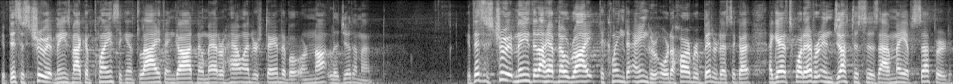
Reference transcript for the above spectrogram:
If this is true, it means my complaints against life and God, no matter how understandable, are not legitimate. If this is true, it means that I have no right to cling to anger or to harbor bitterness against whatever injustices I may have suffered.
